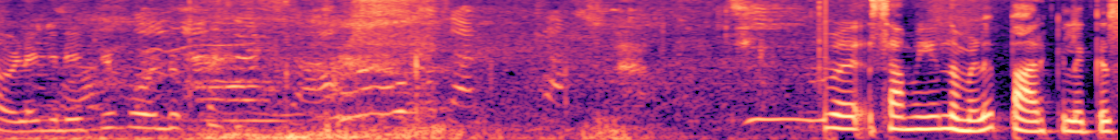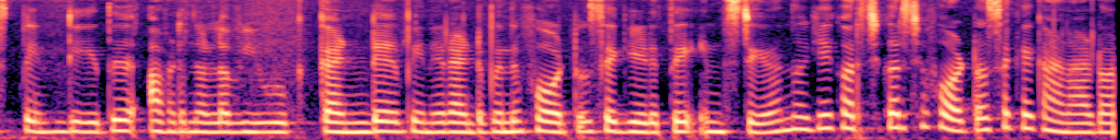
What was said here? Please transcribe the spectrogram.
അവളെങ്ങനെയൊക്കെ tell സമയം നമ്മൾ പാർക്കിലൊക്കെ സ്പെൻഡ് ചെയ്ത് അവിടെ നിന്നുള്ള വ്യൂ ഒക്കെ കണ്ട് പിന്നെ രണ്ട് മൂന്ന് ഫോട്ടോസൊക്കെ എടുത്ത് ഇൻസ്റ്റഗ്രാം നോക്കിയാൽ കുറച്ച് കുറച്ച് ഫോട്ടോസൊക്കെ കാണാം കേട്ടോ.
